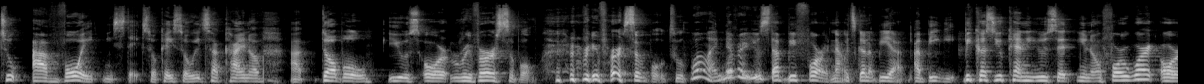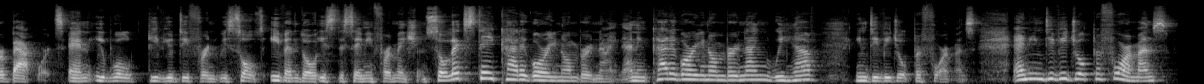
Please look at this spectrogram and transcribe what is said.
to avoid mistakes. Okay. So it's a kind of a double use or reversible, reversible tool. Well, I never used that before. Now it's going to be a, a biggie because you can use it, you know, forward or backwards and it will give you different results, even though it's the same information. So let's let's take category number nine. And in category number nine, we have individual performance. And individual performance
